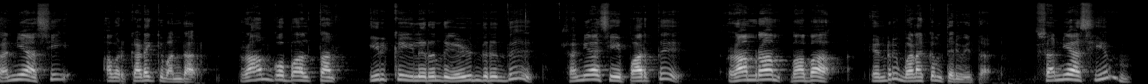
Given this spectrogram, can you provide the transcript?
சந்நியாசி அவர் கடைக்கு வந்தார். ராம்கோபால் தான் இருக்கையிலிருந்து எழுந்திருந்து சந்நியாசியை பார்த்து ராம் ராம் பாபா என்று வணக்கம் தெரிவித்தார். சந்நியாசியும்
